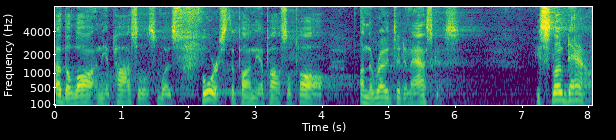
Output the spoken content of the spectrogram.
of the law and the apostles was forced upon the Apostle Paul on the road to Damascus. He slowed down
